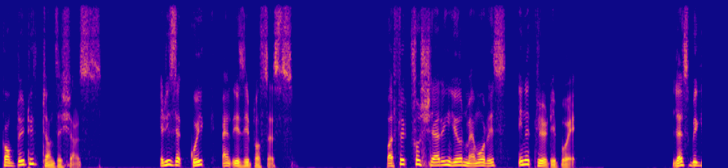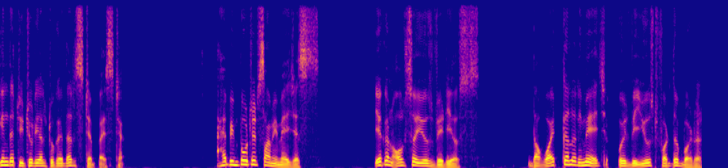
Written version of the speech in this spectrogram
complete with transitions. It is a quick and easy process, perfect for sharing your memories in a creative way. Let's begin the tutorial together step by step. I have imported some images. You can also use videos. The white color image will be used for the border.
